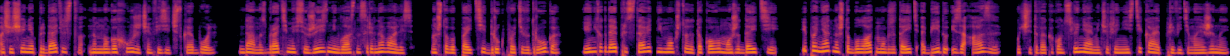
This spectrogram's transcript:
Ощущение предательства намного хуже, чем физическая боль. Да, мы с братьями всю жизнь негласно соревновались, но чтобы пойти друг против друга, я никогда и представить не мог, что до такого может дойти. И понятно, что Булат мог затаить обиду из-за Азы, учитывая, как он слюнями чуть ли не истекает при виде моей жены.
